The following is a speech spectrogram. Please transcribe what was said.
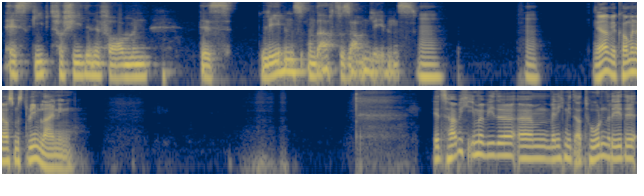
Es gibt verschiedene Formen des Lebens und auch Zusammenlebens. Hm. Hm. Ja, wir kommen aus dem Streamlining. Jetzt habe ich immer wieder, ähm, wenn ich mit Autoren rede,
